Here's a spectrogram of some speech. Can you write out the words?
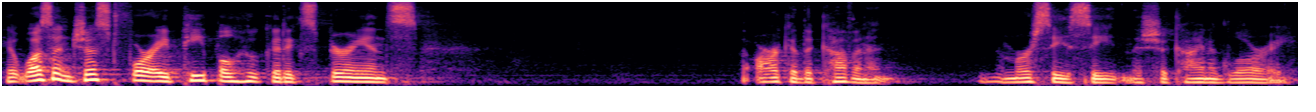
It wasn't just for a people who could experience the Ark of the Covenant, the mercy seat, and the Shekinah glory.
